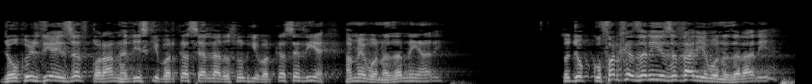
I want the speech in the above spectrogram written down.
جو کچھ دیا عزت، قرآن، حدیث کی برکت سے، اللہ رسول کی برکت سے دی ہے۔ ہمیں وہ نظر نہیں آ رہی۔ تو جو کفر کے ذریعے عزت آ رہی ہے، وہ نظر آ رہی ہے۔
